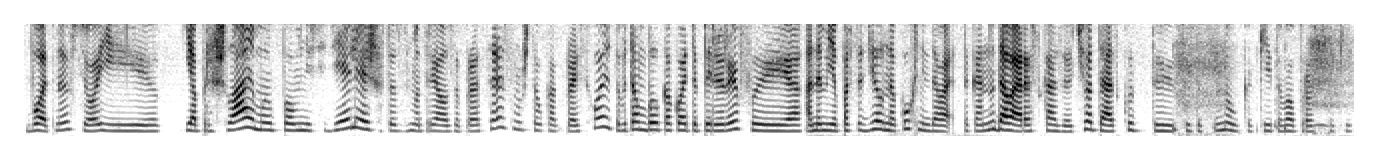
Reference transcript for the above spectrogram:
Вот, ну и все, и я пришла, и мы, помню, сидели, что-то смотрела за процессом, что как происходит. И потом был какой-то перерыв, и она меня посадила на кухне, давай, такая, ну давай, рассказывай, что ты, откуда ты, ты, ты ну, какие-то вопросы такие.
